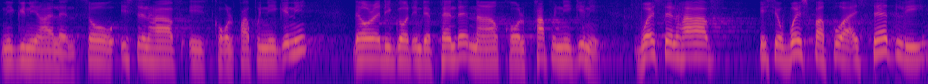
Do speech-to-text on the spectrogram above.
New Guinea Island. So eastern half is called Papua New Guinea. They already got independent, now called Papua New Guinea. Western half is a West Papua. Sadly,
